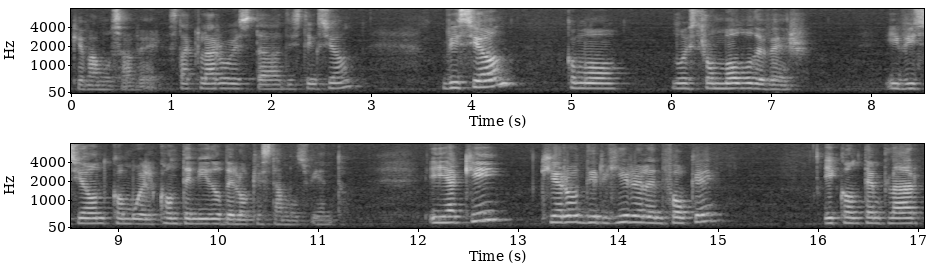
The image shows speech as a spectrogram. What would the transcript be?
que vamos a ver. ¿Está claro esta distinción? Visión como nuestro modo de ver y visión como el contenido de lo que estamos viendo. Y aquí quiero dirigir el enfoque y contemplar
